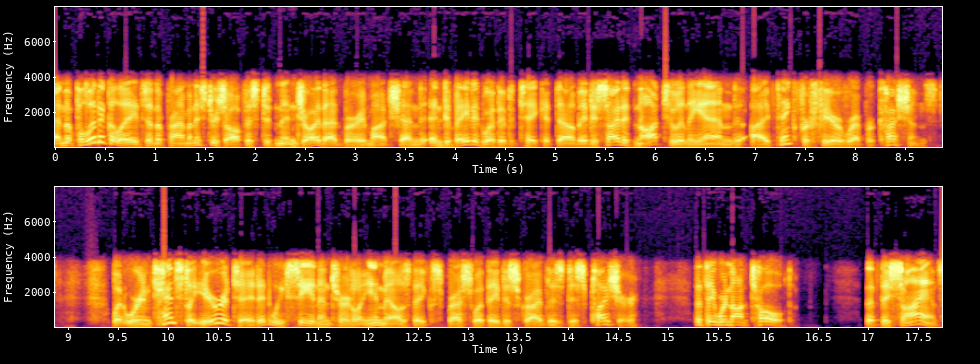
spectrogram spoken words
And the political aides in the Prime Minister's office didn't enjoy that very much and, and debated whether to take it down. They decided not to in the end, I think for fear of repercussions. But were intensely irritated. We see in internal emails they expressed what they described as displeasure that they were not told that the science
